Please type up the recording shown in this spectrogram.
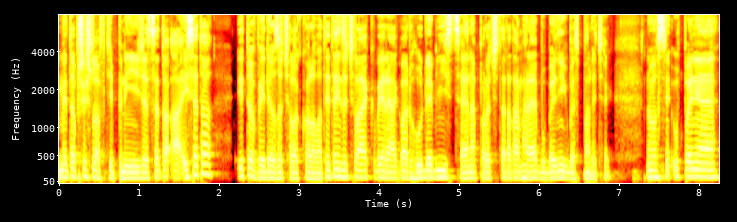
mi to přišlo vtipný, že se to, a i se to, i to video začalo kolovat, i tady začala jakoby reagovat hudební scéna, proč teda tam hraje bubeník bez paliček. No vlastně úplně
